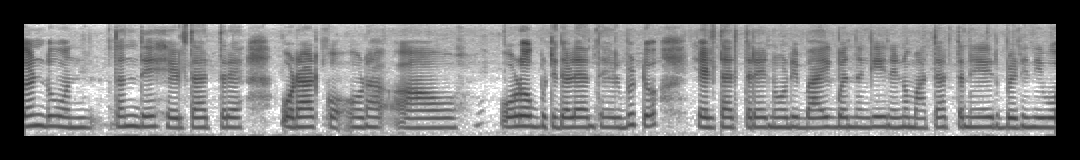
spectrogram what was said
ಗಂಡು ಒಂದು ತಂದೆ ಹೇಳ್ತಾ ಇರ್ತಾರೆ, ಓಡಾಡ್ಕೊ, ಓಡಾ ಓಡೋಗ್ಬಿಟ್ಟಿದ್ದಾಳೆ ಅಂತ ಹೇಳಿಬಿಟ್ಟು ಹೇಳ್ತಾ ಇರ್ತಾರೆ. ನೋಡಿ, ಬಾಯಿಗೆ ಬಂದಂಗೆ ಏನೇನೋ ಮಾತಾಡ್ತಾನೆ ಇರಬೇಡಿ ನೀವು.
